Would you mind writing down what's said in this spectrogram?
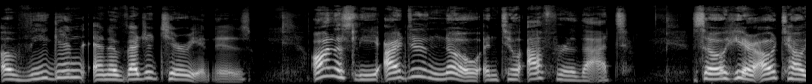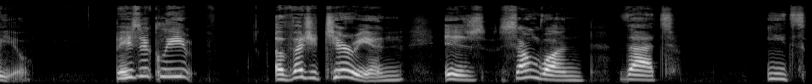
a vegan and a vegetarian is? Honestly, I didn't know until after that. So here, I'll tell you. Basically, a vegetarian is someone that eats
